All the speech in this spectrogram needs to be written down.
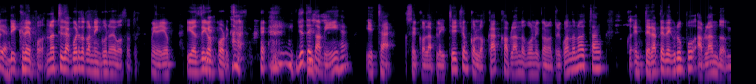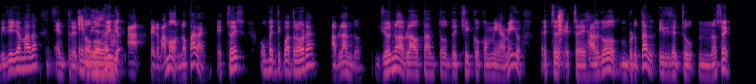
día. Discrepo, no estoy de acuerdo con ninguno de vosotros. Mira, yo, os digo por qué. Yo tengo a mi hija y está con la PlayStation, con los cascos, hablando con uno y con otro. Y cuando no están en terapia de grupo, hablando en videollamada entre todos ellos. Ah, pero vamos, no paran. Esto es un 24 horas hablando. Yo no he hablado tanto de chico con mis amigos. Esto, esto es algo brutal. Y dices tú, no sé.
